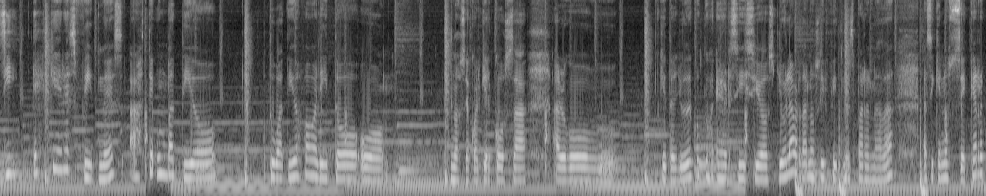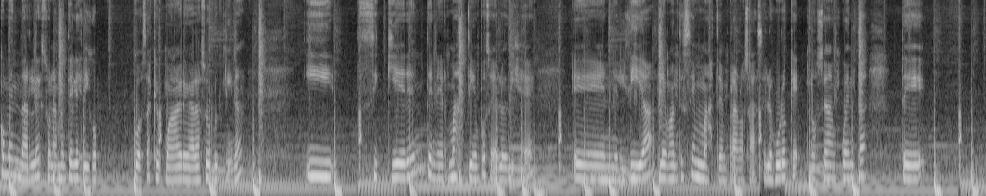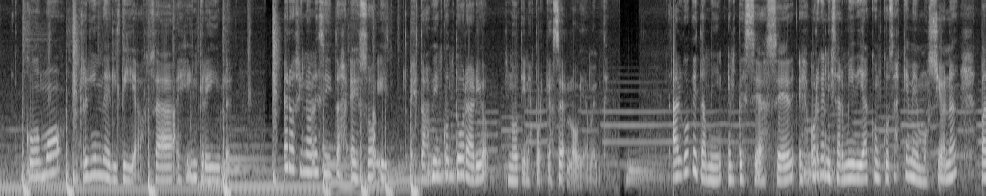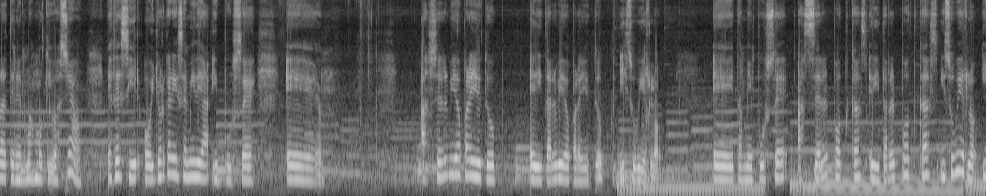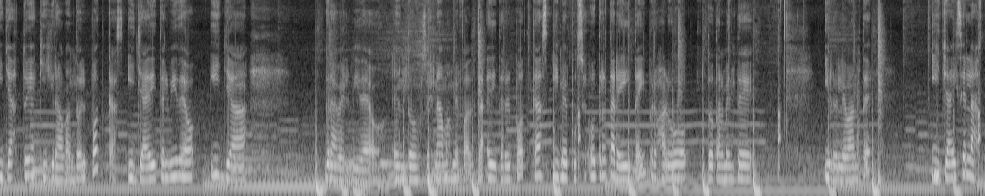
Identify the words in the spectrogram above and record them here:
Si es que eres fitness, hazte un batido, tu batido favorito o no sé, cualquier cosa, algo que te ayude con tus ejercicios. Yo la verdad no soy fitness para nada, así que no sé qué recomendarles, solamente les digo cosas que puedan agregar a su rutina. Y si quieren tener más tiempo, o sea, lo dije, en el día, levántese más temprano. O sea, se lo juro que no se dan cuenta de cómo rinde el día. O sea, es increíble. Pero si no necesitas eso y estás bien con tu horario, no tienes por qué hacerlo, obviamente algo que también empecé a hacer es organizar mi día con cosas que me emocionan para tener más motivación. Es decir, hoy yo organicé mi día y puse eh, hacer el video para YouTube, editar el video para YouTube y subirlo. Eh, también puse hacer el podcast, editar el podcast y subirlo. Y ya estoy aquí grabando el podcast y ya edité el video y ya grabé el video. Entonces nada más me falta editar el podcast y me puse otra tareita ahí, pero es algo totalmente irrelevante. Y ya hice las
